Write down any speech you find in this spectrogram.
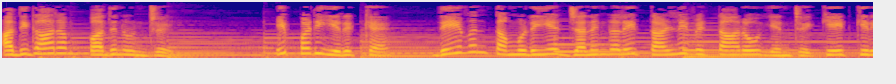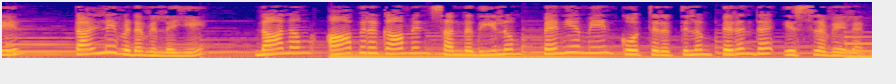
அதிகாரம் பதினொன்று. இப்படி இருக்க தேவன் தம்முடைய ஜனங்களை தள்ளிவிட்டாரோ என்று கேட்கிறேன் தள்ளிவிடவில்லையே. நானும் ஆபிரகாமின் சந்ததியிலும் பெனியமேன் கோத்திரத்திலும் பிறந்த இஸ்ரவேலன்.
